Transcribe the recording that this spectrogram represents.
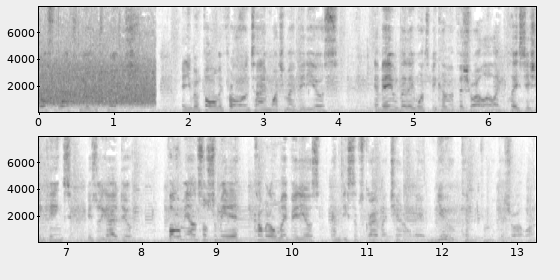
You also watch me on Twitch. And you've been following me for a long time, watching my videos. If anybody wants to become an official outlaw like PlayStation Kings, here's what you gotta do. Follow me on social media, comment on my videos, and desubscribe my channel. And you can become an official outlaw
